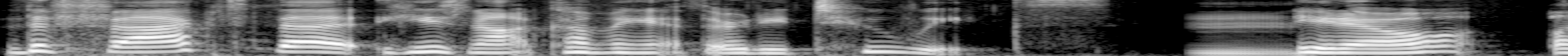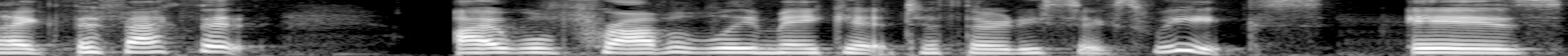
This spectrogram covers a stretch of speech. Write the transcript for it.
the fact that he's not coming at 32 weeks, Mm. you know, like the fact that I will probably make it to 36 weeks is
